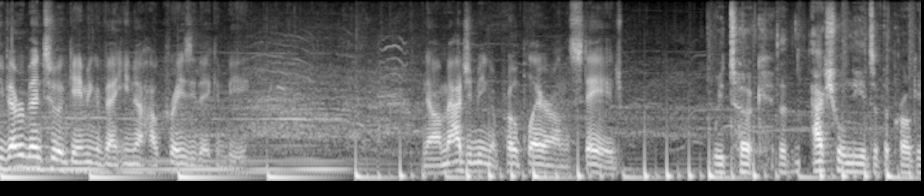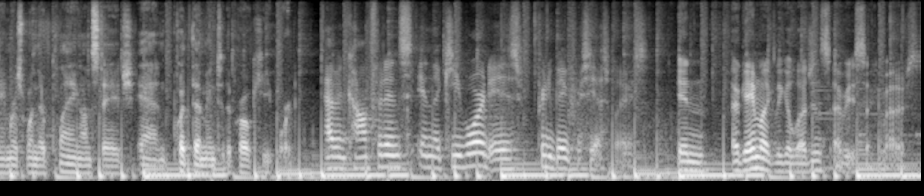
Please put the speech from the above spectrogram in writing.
you've ever been to a gaming event, you know how crazy they can be. Now imagine being a pro player on the stage. We took the actual needs of the pro gamers when they're playing on stage and put them into the pro keyboard. Having confidence in the keyboard is pretty big for CS players. In a game like League of Legends, every second matters.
